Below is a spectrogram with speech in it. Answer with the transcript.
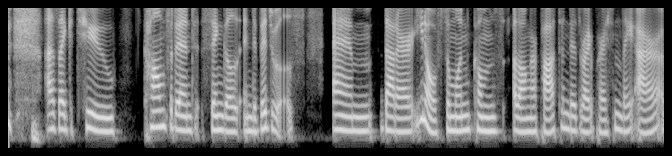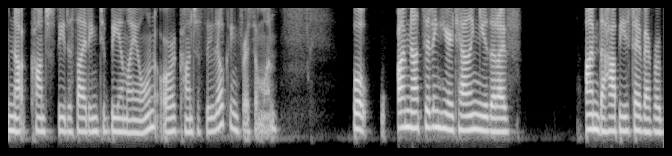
as like two confident single individuals um that are you know if someone comes along our path and they're the right person they are. I'm not consciously deciding to be on my own or consciously looking for someone. But i'm not sitting here telling you that i've i'm the happiest i've ever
